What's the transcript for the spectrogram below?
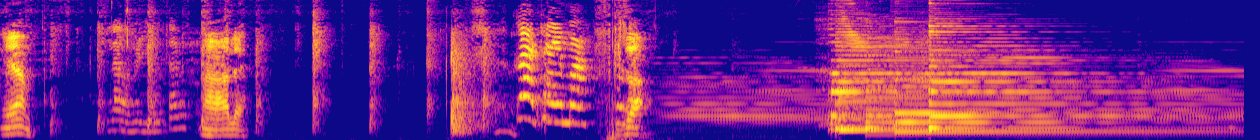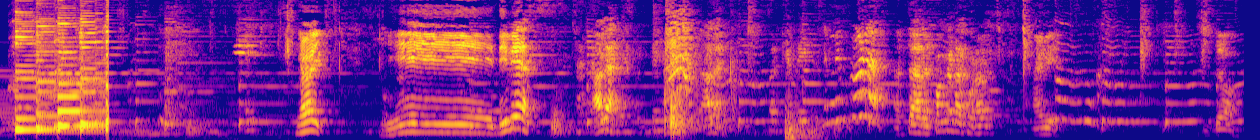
એમ હા ટાઈમમાં જો. ઓય એ દિવ્યાસ હાલે. હાલે. અત્યારે પકડ રાખો. આવી. જો.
